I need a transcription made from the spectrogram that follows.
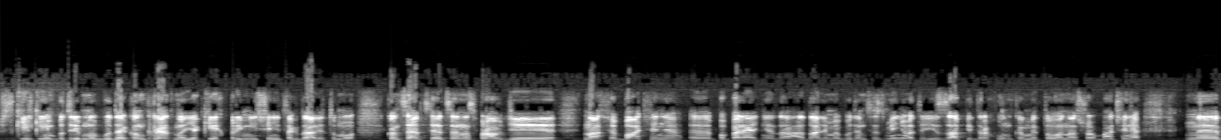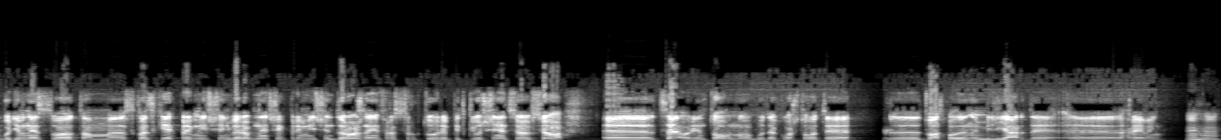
скільки їм потрібно буде конкретно, яких приміщень і так далі. Тому концепція це насправді наше бачення е, попереднє. Да, а далі ми будемо це змінювати. І за підрахунками того нашого бачення, е, будівництво там складських приміщень, виробничих приміщень, дорожньої інфраструктури, підключення цього всього. Це орієнтовно буде коштувати 2,5 мільярди е, гривень. Угу.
